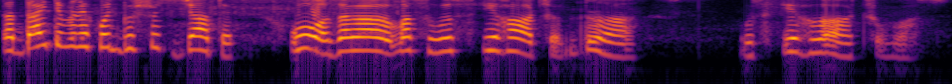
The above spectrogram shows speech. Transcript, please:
Та дайте мені хоч би щось взяти. О, зараз вас розфігачу. Да. Розфігачу вас.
